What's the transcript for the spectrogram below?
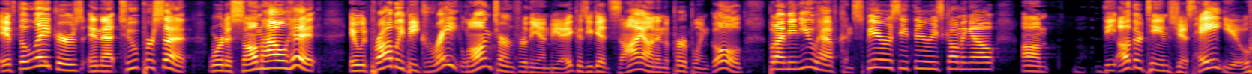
If the Lakers in that 2% were to somehow hit, it would probably be great long term for the NBA because you get Zion in the purple and gold. But I mean, you have conspiracy theories coming out. Um, the other teams just hate you.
